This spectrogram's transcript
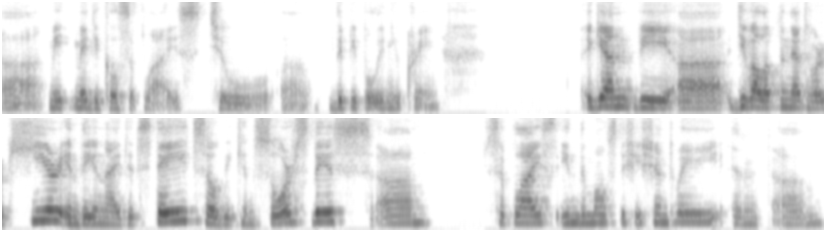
uh, medical supplies to uh, the people in Ukraine. Again, we uh, developed a network here in the United States so we can source these um, supplies in the most efficient way. And um,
